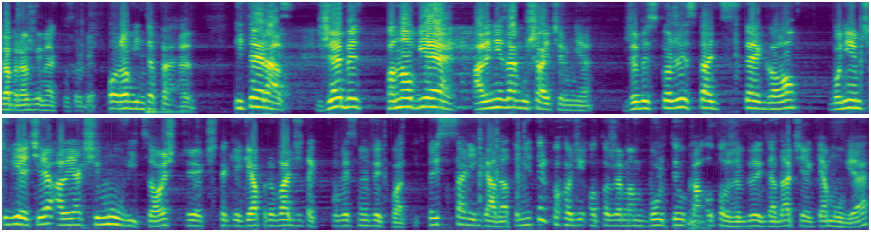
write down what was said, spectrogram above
dobra, już wiem jak to zrobię. Login. I teraz, żeby. Panowie, ale nie zagłuszajcie mnie. Żeby skorzystać z tego, bo nie wiem czy wiecie, ale jak się mówi coś, czy jak się tak jak ja prowadzi taki powiedzmy wykład i ktoś z sali gada, to nie tylko chodzi o to, że mam ból tyłka o to, że wy gadacie jak ja mówię,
